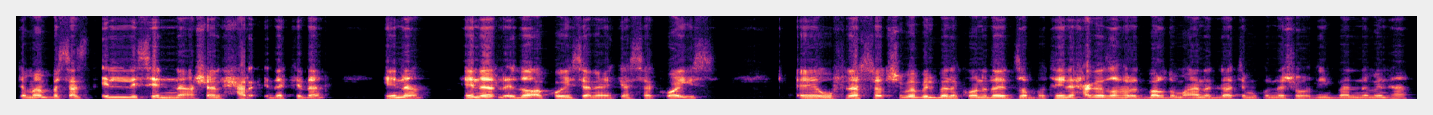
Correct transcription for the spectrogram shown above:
تمام بس عايز تقل سنة عشان الحرق ده كده. هنا هنا الإضاءة كويسة انعكاسها كويس. آه وفي نفس الوقت شباب البلكونة ده يتظبط. هي دي حاجة ظهرت برده معانا دلوقتي ما كناش واخدين بالنا منها.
